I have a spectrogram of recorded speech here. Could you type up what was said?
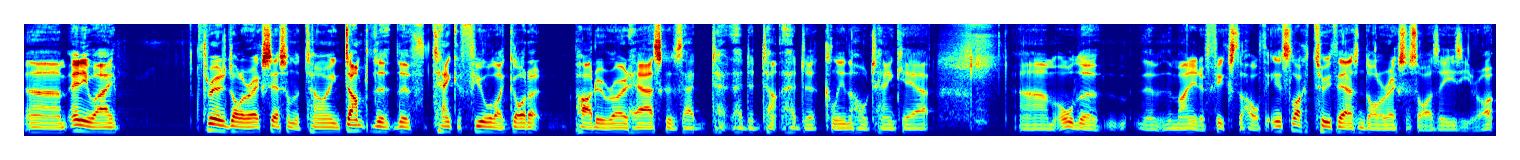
Um, anyway, three hundred dollar excess on the towing. Dumped the, the tank of fuel I got at Pardoo Roadhouse because had had to had to clean the whole tank out. Um, all the, the the money to fix the whole thing. It's like a two thousand dollar exercise, easy, right?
